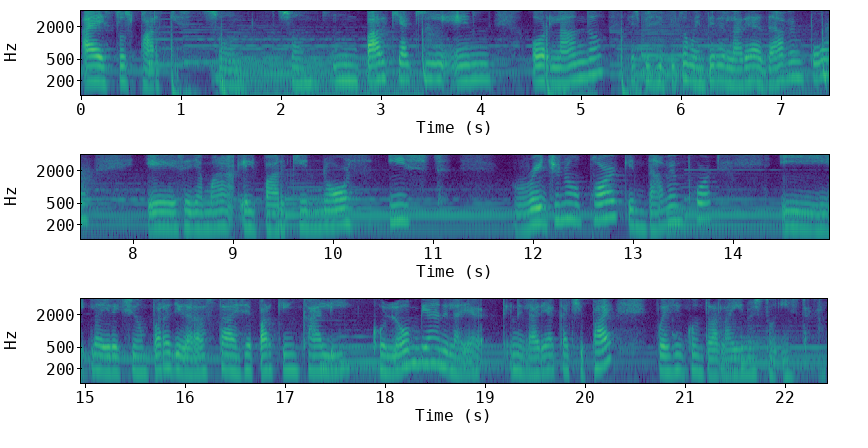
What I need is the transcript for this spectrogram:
a estos parques. Son, son un parque aquí en Orlando, específicamente en el área de Davenport. Eh, se llama el parque Northeast Regional Park en Davenport y la dirección para llegar hasta ese parque en Cali, Colombia, en el área, en el área de Cachipay, puedes encontrarla ahí en nuestro Instagram.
